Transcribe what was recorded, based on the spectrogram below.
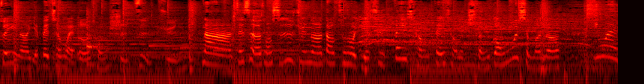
所以呢也被称为儿童十字军。那这次儿童十字军呢，到最后也是非常非常的成功。为什么呢？因为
